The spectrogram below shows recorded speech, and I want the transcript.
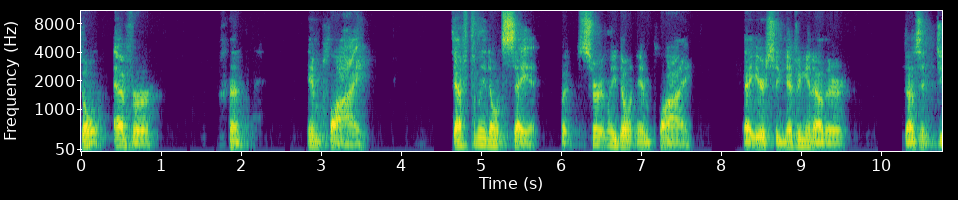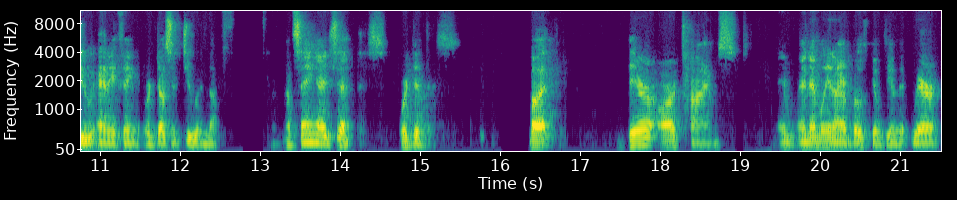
don't ever imply, definitely don't say it, but certainly don't imply that your significant other doesn't do anything or doesn't do enough. I'm not saying I said this or did this, but there are times, and, and Emily and I are both guilty of it, where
